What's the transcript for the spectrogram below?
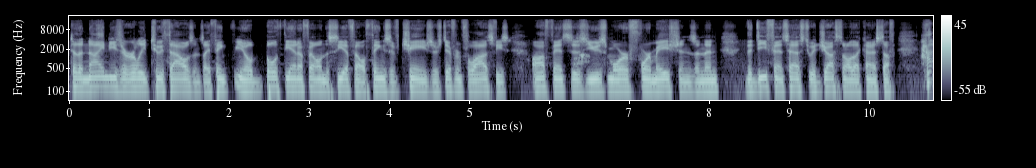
to the 90s or early 2000s. I think you know both the NFL and the CFL things have changed. There's different philosophies. Offenses use more formations, and then the defense has to adjust and all that kind of stuff. How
